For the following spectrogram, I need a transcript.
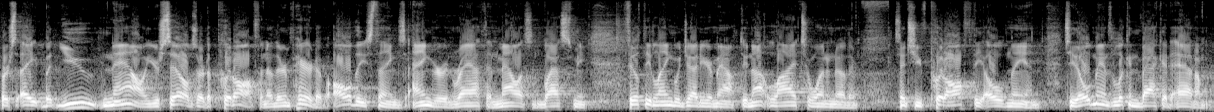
Verse 8, but you now yourselves are to put off, another imperative, all these things anger and wrath and malice and blasphemy, filthy language out of your mouth. Do not lie to one another, since you've put off the old man. See, the old man's looking back at Adam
